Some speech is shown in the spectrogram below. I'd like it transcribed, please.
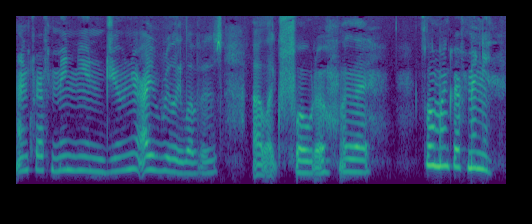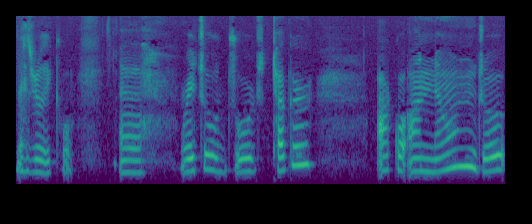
Minecraft Minion Jr. I really love his uh, like photo. Look at that. It's a little Minecraft Minion. That's really cool. Uh, Rachel George Tucker, Aqua Unknown, jo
